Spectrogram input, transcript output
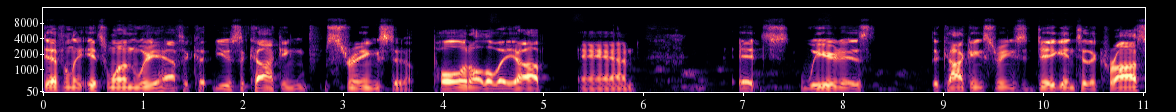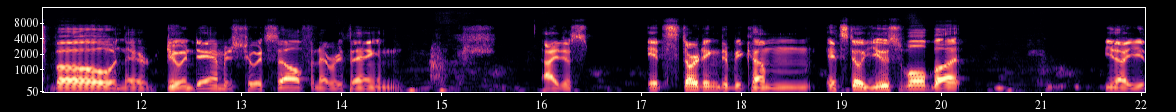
definitely, it's one where you have to cut, use the cocking strings to pull it all the way up. And it's weird is the cocking strings dig into the crossbow and they're doing damage to itself and everything. And I just, it's starting to become, it's still usable, but you know, you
